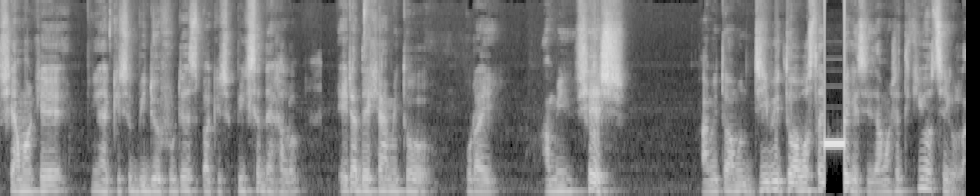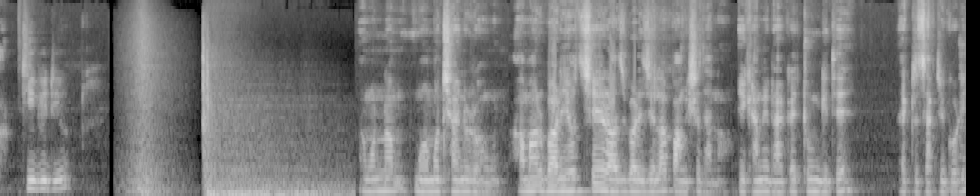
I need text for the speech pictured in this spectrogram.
সে আমাকে কিছু ভিডিও ফুটেজ বা কিছু পিকচার দেখাল। এটা দেখে আমি তো পুরাই আমি শেষ। আমি তো আমার জীবিত অবস্থায় হয়ে গেছি যে আমার সাথে কি হচ্ছে এগুলা? কি ভিডিও আমার নাম মোহাম্মদ শাহিনুর রহমান। আমার বাড়ি হচ্ছে রাজবাড়ী জেলা পাংশা থানা এখানে ঢাকায় টুঙ্গিতে একটা চাকরি করি।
